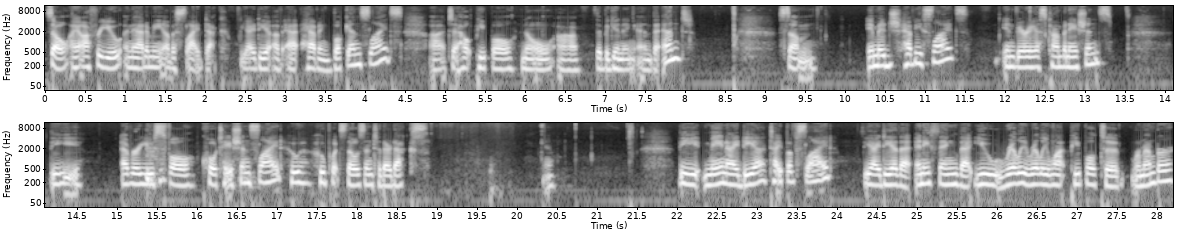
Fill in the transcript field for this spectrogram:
So I offer you Anatomy of a Slide Deck, the idea of having bookend slides uh, to help people know uh, the beginning and the end, some image heavy slides in various combinations, the ever mm-hmm. useful quotation slide. Who, who puts those into their decks? Yeah. The main idea type of slide, the idea that anything that you really, really want people to remember,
